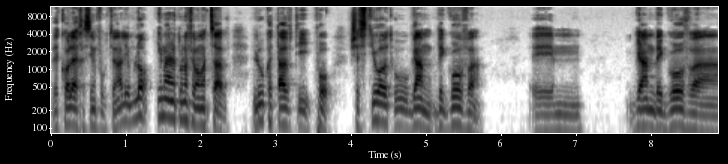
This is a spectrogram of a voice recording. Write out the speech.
וכל היחסים פונקציונליים? לא. אם היה נתון לכם המצב, לו כתבתי פה, שסטיוארט הוא גם בגובה, גם בגובה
